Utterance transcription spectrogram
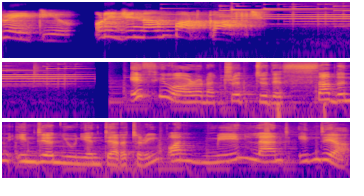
Radio original podcast. If you are on a trip to the southern Indian Union Territory on mainland India,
